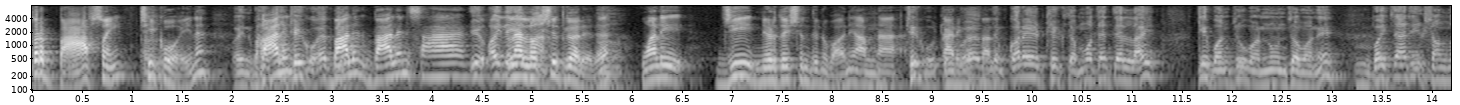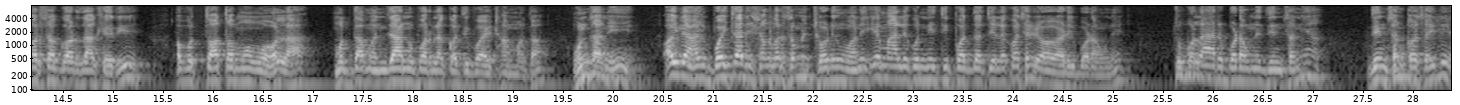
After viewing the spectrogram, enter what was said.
तर भाव चाहिँ ठिक हो होइन? बालेन शाहलाई लक्षित गरेर। उहाँले जे निर्देशन दिनुभयो नि आफ्ना एकदम करेक्ट ठिक छ। म चाहिँ त्यसलाई के भन्छु भन्नुहुन्छ भने वैचारिक सङ्घर्ष गर्दाखेरि अब त त म होला मुद्दामा जानु पर्ला कतिपय ठाउँमा त। हुन्छ नि। अहिले हामी वैचारिक सङ्घर्ष पनि छोड्यौँ भने एमालेको नीति पद्धतिलाई कसरी अगाडि बढाउने? चुप लाएर बढाउने दिन्छन् यहाँ। दिन्छन् कसैले?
